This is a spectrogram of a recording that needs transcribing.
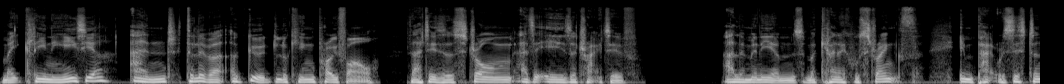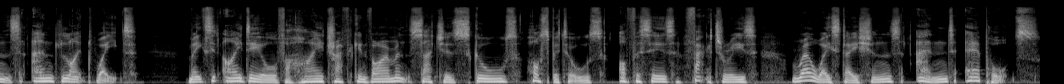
make cleaning easier, and deliver a good looking profile that is as strong as it is attractive. Aluminium's mechanical strength, impact resistance, and lightweight makes it ideal for high traffic environments such as schools, hospitals, offices, factories, railway stations, and airports.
